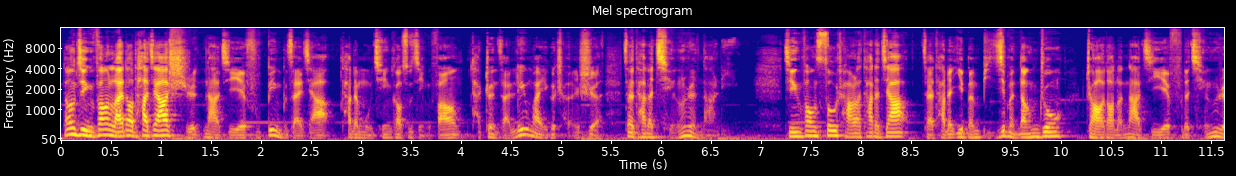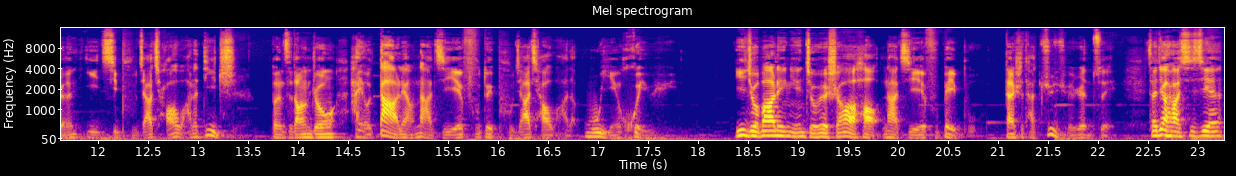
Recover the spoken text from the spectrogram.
当警方来到他家时，纳吉耶夫并不在家。他的母亲告诉警方，他正在另外一个城市，在他的情人那里。警方搜查了他的家，在他的一本笔记本当中找到了纳吉耶夫的情人以及普加乔娃的地址。本子当中还有大量纳吉耶夫对普加乔娃的污言秽语。一九八零年九月十二号，纳吉耶夫被捕，但是他拒绝认罪。在调查期间，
